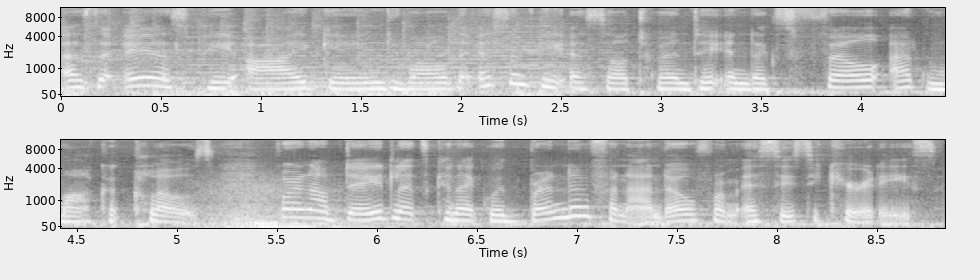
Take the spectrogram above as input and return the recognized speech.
as the ASPI gained while the S&P SL20 index fell at market close. For an update, let's connect with Brendan Fernando from SC Securities.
